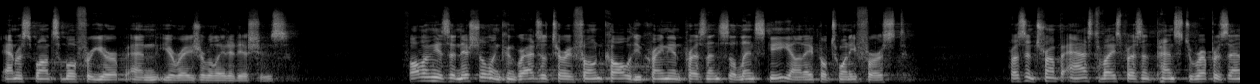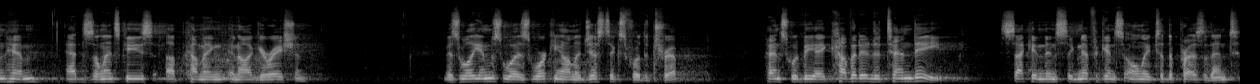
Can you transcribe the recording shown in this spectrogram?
and responsible for Europe and Eurasia related issues. Following his initial and congratulatory phone call with Ukrainian President Zelensky on April 21st, President Trump asked Vice President Pence to represent him at Zelensky's upcoming inauguration. Ms. Williams was working on logistics for the trip. Pence would be a coveted attendee, second in significance only to the president,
